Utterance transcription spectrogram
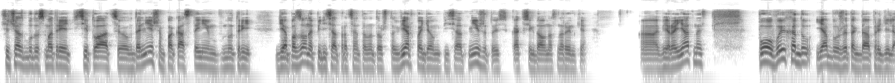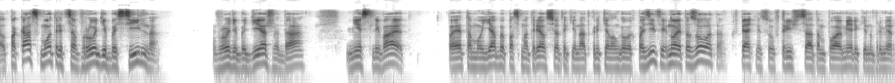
Сейчас буду смотреть ситуацию в дальнейшем, пока стоим внутри диапазона 50% на то, что вверх пойдем, 50 ниже, то есть, как всегда у нас на рынке, а, вероятность. По выходу я бы уже тогда определял. Пока смотрится вроде бы сильно, вроде бы держат, да, не сливают. Поэтому я бы посмотрел все-таки на открытие лонговых позиций. Но это золото. В пятницу в 3 часа там по Америке, например,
